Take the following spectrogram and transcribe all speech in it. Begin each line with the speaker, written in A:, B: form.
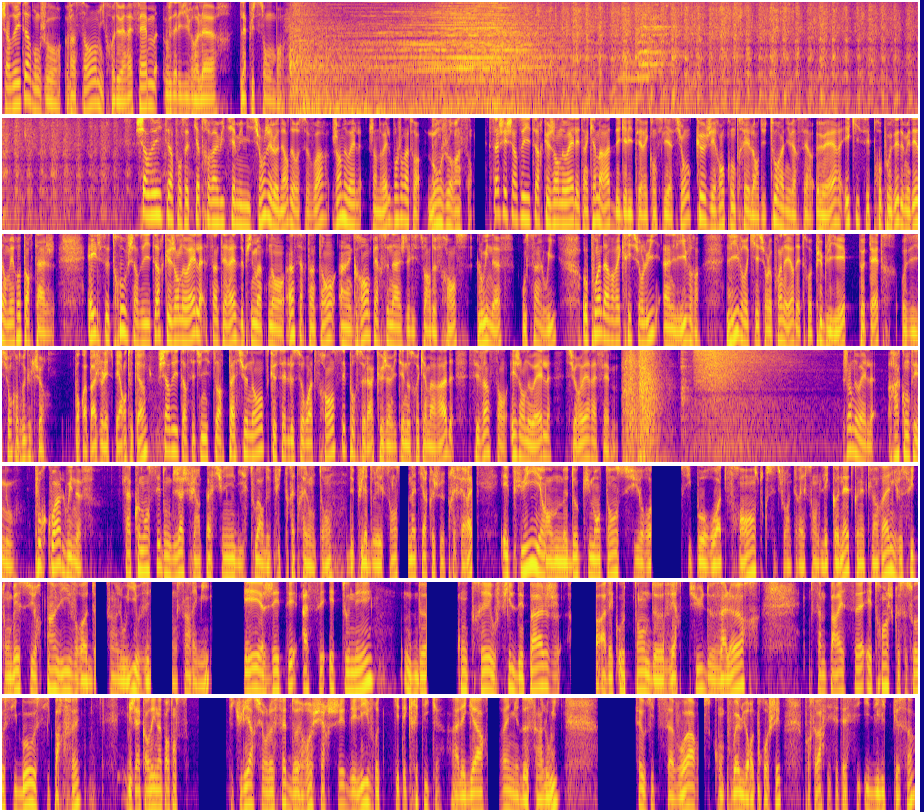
A: Chers auditeurs, bonjour. Vincent, micro de RFM, vous allez vivre l'heure la plus sombre. Chers auditeurs, pour cette 88e émission, j'ai l'honneur de recevoir Jean-Noël. Jean-Noël, bonjour à toi.
B: Bonjour Vincent.
A: Sachez, chers auditeurs, que Jean-Noël est un camarade d'égalité et réconciliation que j'ai rencontré lors du tour anniversaire ER et qui s'est proposé de m'aider dans mes reportages. Et il se trouve, chers auditeurs, que Jean-Noël s'intéresse depuis maintenant un certain temps à un grand personnage de l'histoire de France, Louis IX ou Saint-Louis, au point d'avoir écrit sur lui un livre, livre qui est sur le point d'ailleurs d'être publié, peut-être aux éditions Contre-Culture.
B: Pourquoi pas, je l'espère en tout cas.
A: Chers auditeurs, c'est une histoire passionnante que celle de ce roi de France. C'est pour cela que j'ai invité notre camarade, c'est Vincent et Jean-Noël sur ERFM. Jean-Noël, racontez-nous, pourquoi Louis IX
B: Ça a commencé, donc déjà je suis un passionné d'histoire depuis très très longtemps, depuis l'adolescence, matière que je préférais. Et puis en me documentant sur principaux rois de France, parce que c'est toujours intéressant de les connaître, connaître leur règne, je suis tombé sur un livre de Saint-Louis aux éditions Saint-Rémy. Et j'ai été assez étonné de rencontrer au fil des pages avec autant de vertus, de valeurs. Ça me paraissait étrange que ce soit aussi beau, aussi parfait. J'ai accordé une importance particulière sur le fait de rechercher des livres qui étaient critiques à l'égard du règne de Saint-Louis. C'est aussi de savoir ce qu'on pouvait lui reprocher pour savoir si c'était si idyllique que ça.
